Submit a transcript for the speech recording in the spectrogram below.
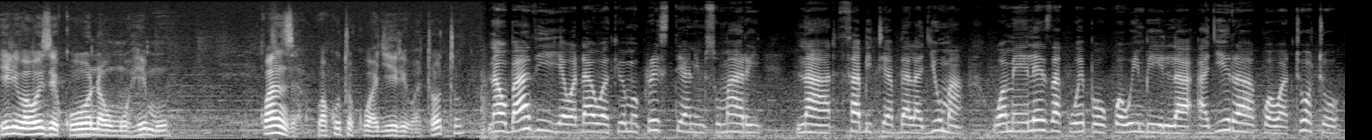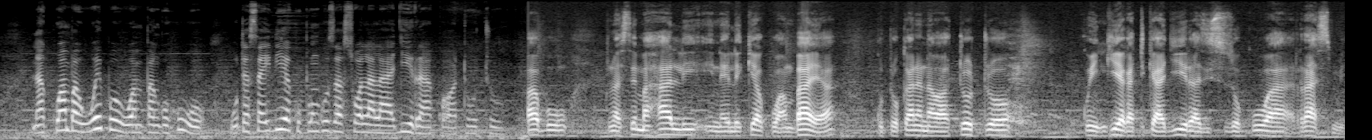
ili waweze kuona umuhimu kwanza wa kuto kuajiri watoto. Nao baadhi ya wadau wakiwemo Christian Msumari na Thabiti Abdalla Juma wameeleza kuwepo kwa wimbi la ajira kwa watoto na kwamba uwepo wa mpango huo utasaidia kupunguza swala la ajira kwa watoto. Sababu tunasema hali inaelekea kuwa mbaya kutokana na watoto kuingia katika ajira zisizokuwa rasmi,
